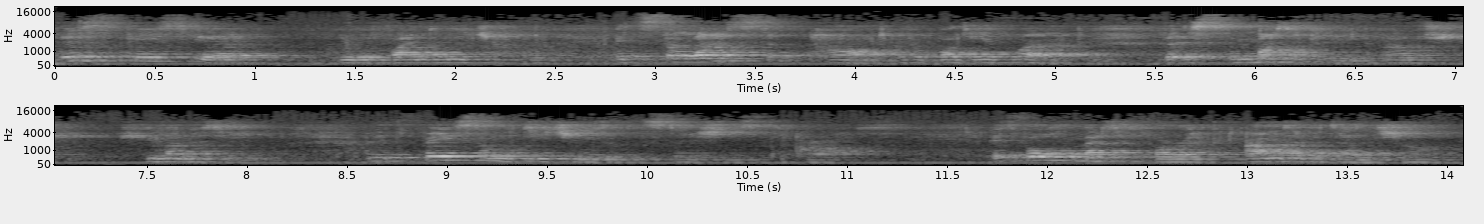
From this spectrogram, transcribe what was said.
This piece here, you will find in the chapel, it's the last part of a body of work that is thematically about humanity, and it's based on the teachings of the Stations of the Cross. It's both metaphoric and evidential.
